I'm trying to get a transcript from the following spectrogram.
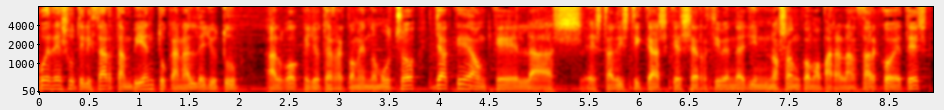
Puedes utilizar también tu canal de YouTube, algo que yo te recomiendo mucho, ya que aunque las estadísticas que se reciben de allí no son como para lanzar cohetes,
